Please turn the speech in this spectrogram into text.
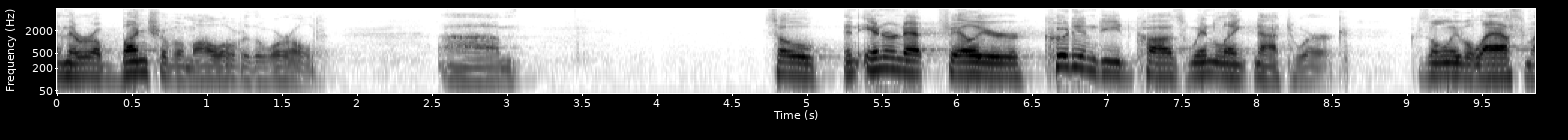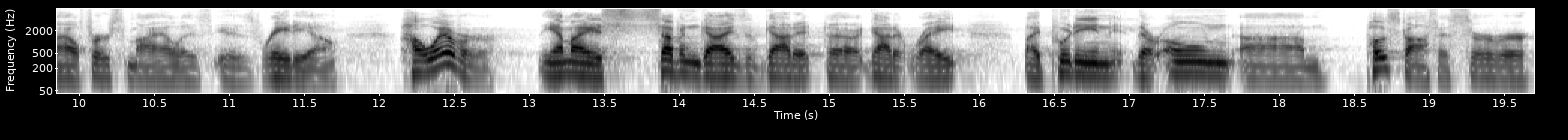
And there are a bunch of them all over the world. Um, so an internet failure could indeed cause WinLink not to work because only the last mile, first mile is, is radio. However, the MI7 guys have got it, uh, got it right by putting their own um, post office server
